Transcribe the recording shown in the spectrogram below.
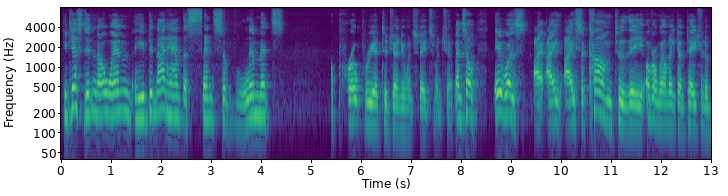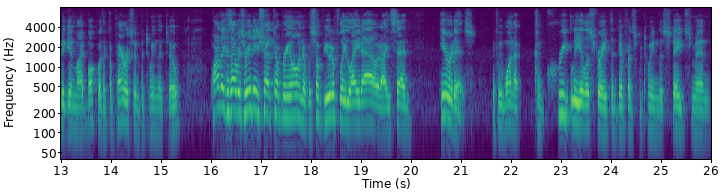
he just didn't know when. He did not have the sense of limits appropriate to genuine statesmanship. And so it was, I, I, I succumbed to the overwhelming temptation to begin my book with a comparison between the two. Partly because I was reading Chateaubriand, it was so beautifully laid out. I said, here it is. If we want to concretely illustrate the difference between the statesman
